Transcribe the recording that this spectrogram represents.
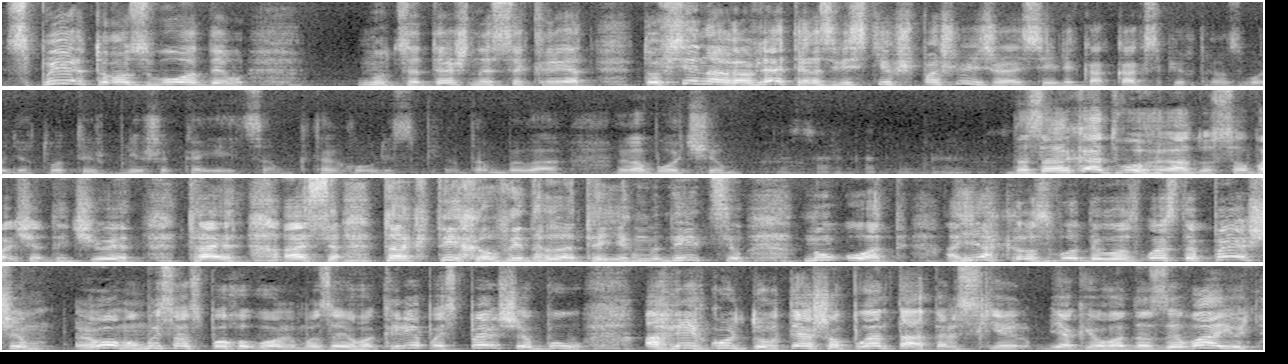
спирт розводив. Ну, це теж не секрет. То все норовлять развести в шпажижасе, или как? Как спирт разводят? Вот ты ж ближе к корейцам, к торговле спиртом была рабочим. До 42 градусів. До 42 градусів, бачите, чує, та Ася так тихо видала таємницю. Ну от, а як розводилось власне першим Ромом, ми зараз поговоримо за його крепость. Перший був агрикультур, те, що плантаторський, як його називають,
